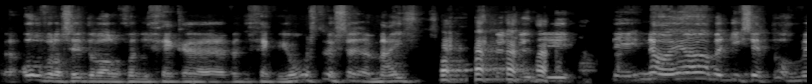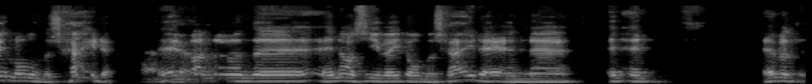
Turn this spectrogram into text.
eh, overal zitten wel van die gekke, van die gekke jongens tussen, meisjes. die, die, nou ja, maar die zich toch willen onderscheiden. Hè, Ja. want, want, en als je je weet onderscheiden en, en, en hè, want,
